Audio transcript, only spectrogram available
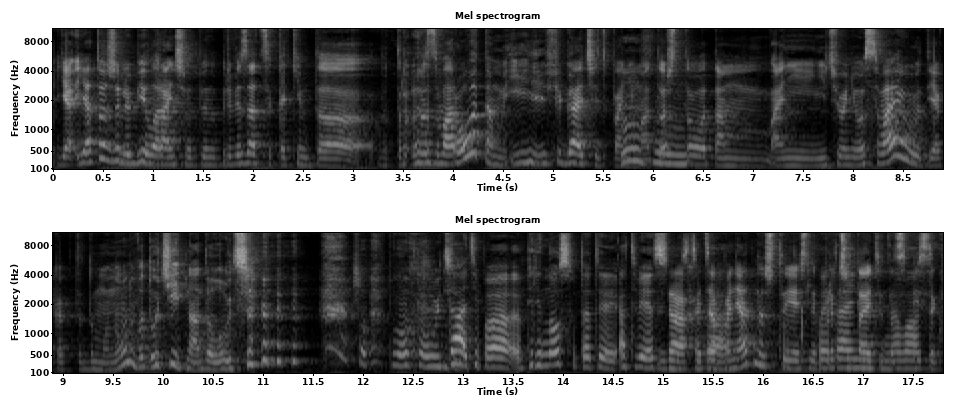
Я, я тоже любила раньше вот привязаться к каким-то вот разворотам и фигачить по ним, mm-hmm. а то, что там они ничего не усваивают, я как-то думаю, ну, ну вот учить надо лучше. Плохо учат. Да, типа перенос вот этой ответственности. Да, хотя понятно, что если прочитать этот список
